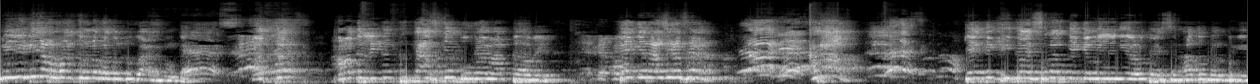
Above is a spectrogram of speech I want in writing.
মিলিনিয়ার হওয়ার জন্য কতটুকু আকাঙ্ক্ষা অর্থাৎ আমাদের লিডারদেরকে আজকে বুকে মারতে হবে। কে কে রাজি আছেন? হ্যাঁ। কে কে খিদে আসছেন কে কে মিলিনিয়ার হতে আসছেন হাত উঠান দেখি।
